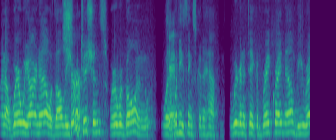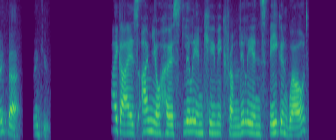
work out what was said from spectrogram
find out where we are now with all these Sure. petitions, where we're going, what, Okay. what do you think is going to happen. So we're going to take a break right now and be right back. Thank you. Hi guys, I'm your host Lillian Kumick from Lillian's Vegan World.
